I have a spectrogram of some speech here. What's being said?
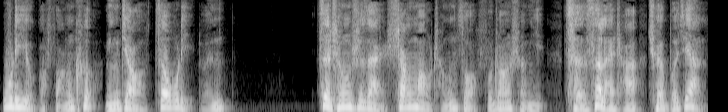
屋里有个房客名叫邹礼伦，自称是在商贸城做服装生意。此次来查却不见了。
